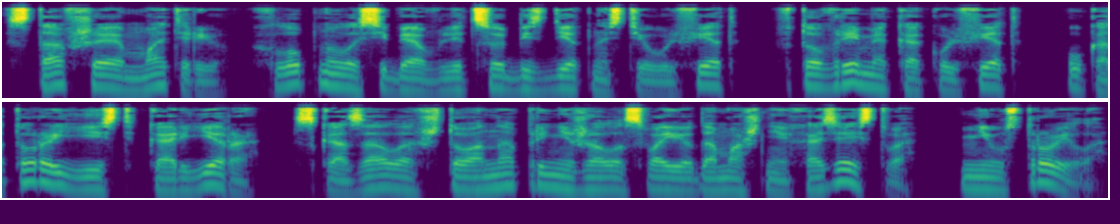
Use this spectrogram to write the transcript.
ставшая матерью, хлопнула себя в лицо бездетности Ульфет, в то время как Ульфет, у которой есть карьера, сказала, что она принижала свое домашнее хозяйство, не устроила.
